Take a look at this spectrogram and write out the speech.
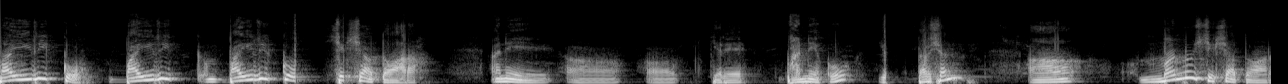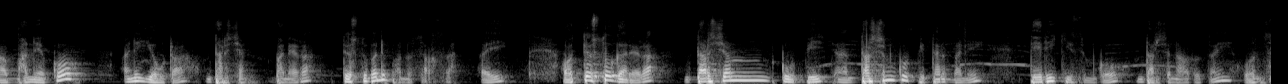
बाहिरीको बाहिरी बाहिरीको शिक्षाद्वारा अनि के अरे भनेको यो दर्शन मनु शिक्षाद्वारा भनेको अनि एउटा दर्शन भनेर त्यस्तो पनि भन्नु सक्छ है त्यस्तो गरेर दर्शनको बिच दर्शनको भित्र पनि धेरै किसिमको दर्शनहरू चाहिँ हुन्छ।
